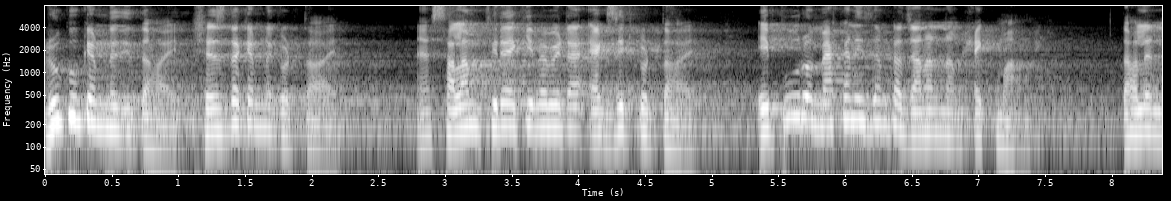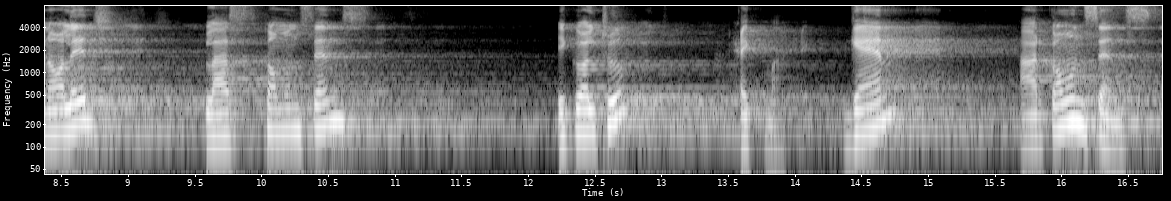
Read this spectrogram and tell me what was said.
রুকু কেমনে দিতে হয়? সেজদা কেমনে করতে হয়? হ্যাঁ, সালাম ফিরায় কীভাবে এটা এক্সিট করতে হয়? এই পুরো মেকানিজমটা জানার নাম হেকমা। তাহলে knowledge plus common sense equal to হেকমা জ্ঞান আর কমন সেন্স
